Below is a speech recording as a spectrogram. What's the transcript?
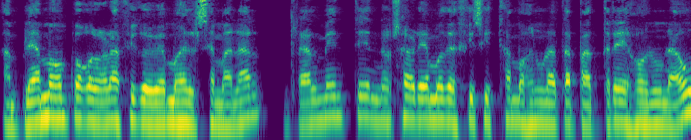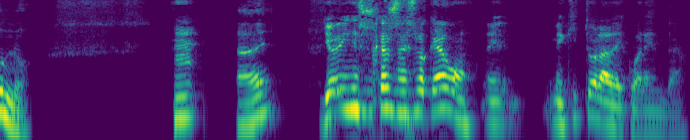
ampliamos un poco el gráfico y vemos el semanal, realmente no sabríamos decir si estamos en una etapa 3 o en una 1 Mm. Yo en esos casos, es lo que hago? Eh, me quito la de 40,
